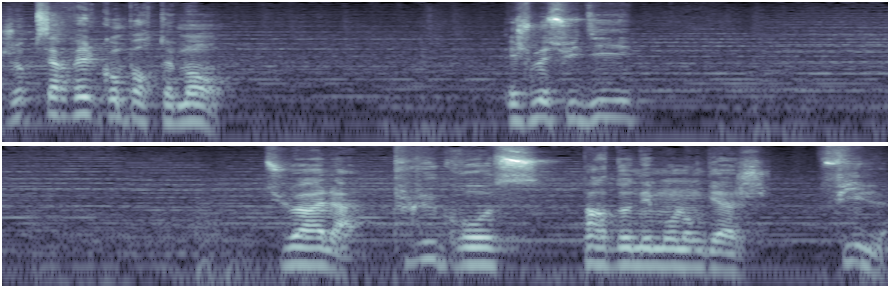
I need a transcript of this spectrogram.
J'observais le comportement. Et je me suis dit, tu as la plus grosse, pardonnez mon langage, Phil,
